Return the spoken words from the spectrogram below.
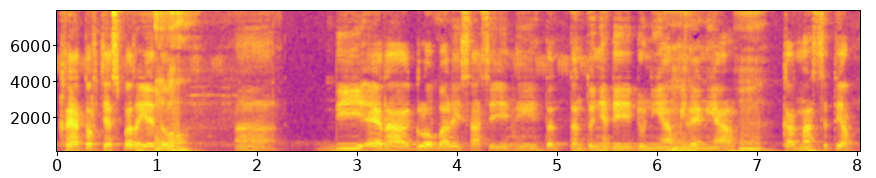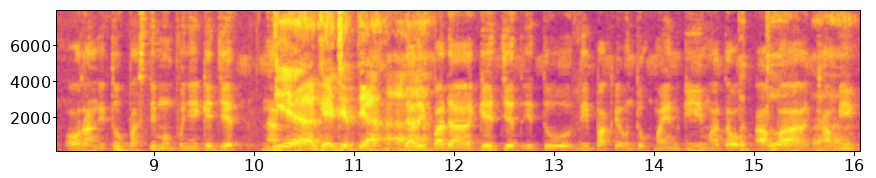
kreator Casper yaitu Mhm. eh, di era globalisasi ini te- tentunya di dunia Mhm. milenial karena setiap orang itu pasti mempunyai gadget. Nah, Iya gadget ya. daripada gadget itu dipakai untuk main game atau Betul, apa ha. kami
